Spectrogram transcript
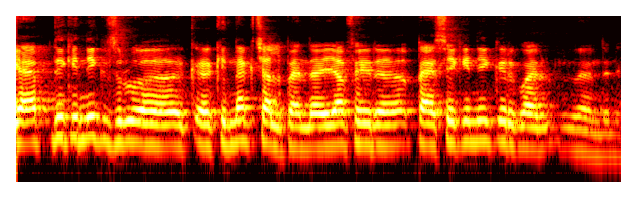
ਗੈਪ ਦੀ ਕਿੰਨੀ ਕੁ ਜ਼ਰੂ- ਕਿੰਨਾ ਕੁ ਚੱਲ ਪੈਂਦਾ ਹੈ ਜਾਂ ਫਿਰ ਪੈਸੇ ਕਿੰਨੇ ਕੁ ਰਿਕੁਆਇਰ ਰਹਿੰਦੇ ਨੇ?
